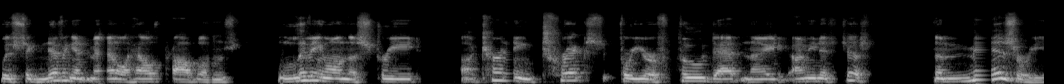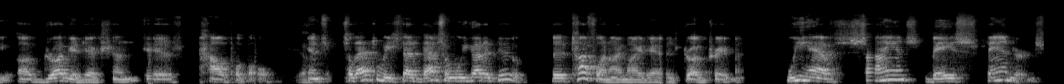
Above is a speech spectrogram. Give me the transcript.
with significant mental health problems, living on the street, uh, turning tricks for your food that night. I mean, it's just the misery of drug addiction is palpable. Yeah. And so that's what we said, that's what we got to do. The tough one, I might add, is drug treatment. We have science based standards.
